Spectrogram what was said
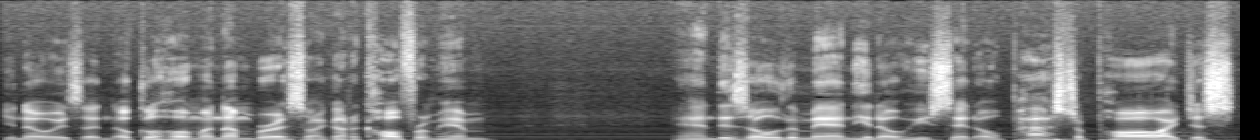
You know, it's an Oklahoma number, so I got a call from him. And this older man, you know, he said, "Oh, Pastor Paul, I just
